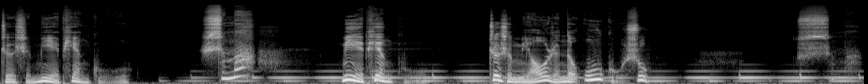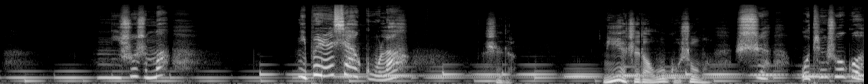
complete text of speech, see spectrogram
这是灭片骨。什么？灭片骨？这是苗人的巫蛊术。什么？你说什么？你被人下蛊了？是的。你也知道巫蛊术吗？是我听说过。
